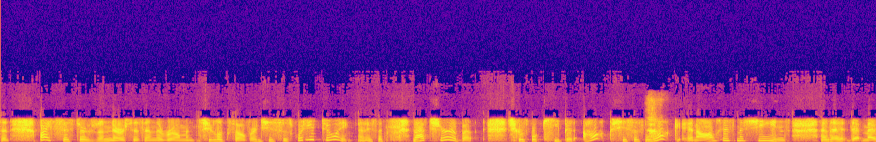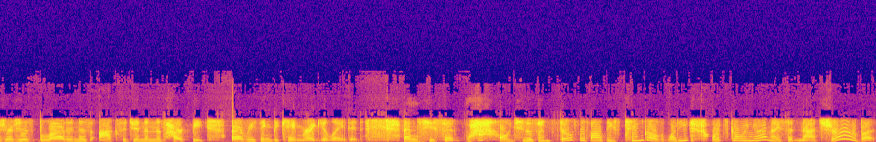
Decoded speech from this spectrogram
and my sister's a nurse is in the room, and she looks over and she says, "What are you doing?" And I said, "Not sure," but she goes, "Well, keep it up." She says, "Look, and all his machines, and that, that measured his blood and his oxygen and his heartbeat, everything became regulated." And she said, "Wow!" And she says, "I'm filled with all these tingles. What do you? What's going on?" I said, "Not sure, but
